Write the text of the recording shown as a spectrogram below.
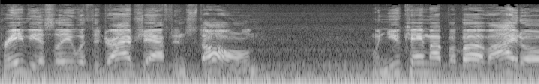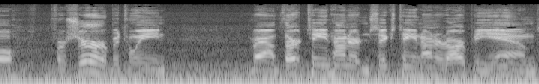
Previously, with the drive shaft installed, when you came up above idle, for sure between around 1300 and 1600 RPMs,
